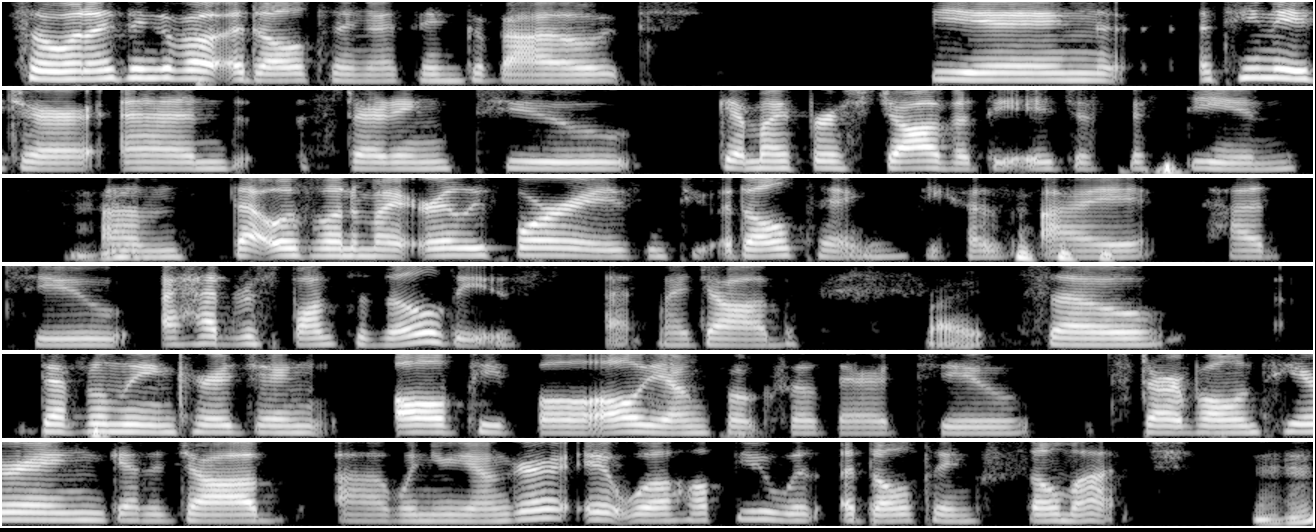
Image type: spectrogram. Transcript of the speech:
So when I think about adulting, I think about being a teenager and starting to get my first job at the age of 15. Mm-hmm. Um, that was one of my early forays into adulting because I had to, I had responsibilities at my job. Right. So definitely encouraging all people, all young folks out there to start volunteering, get a job uh, when you're younger. It will help you with adulting so much. Mm-hmm.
